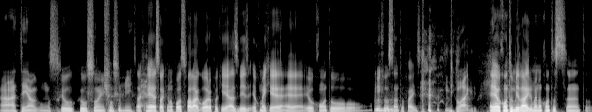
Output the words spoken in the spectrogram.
Ah, tem alguns que eu, que eu sonho em consumir. Só que, é, só que eu não posso falar agora porque às vezes, eu, como é que é? É, eu conto. O que, que Uhum. o santo faz? Milagre? É, eu conto o milagre, mas não conto o santo.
